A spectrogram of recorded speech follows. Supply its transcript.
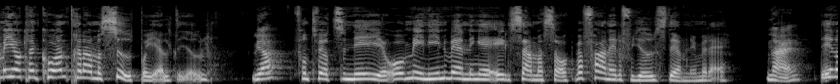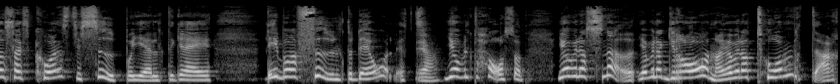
men jag kan kontra där med superhjältejul. Ja, Från 2009 och min invändning är, är samma sak. Vad fan är det för julstämning med det? nej. Det är någon slags konstig superhjältegrej. Det är bara fult och dåligt. Ja. Jag vill inte ha sånt. Jag vill ha snö, jag vill ha granar, jag vill ha tomtar.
